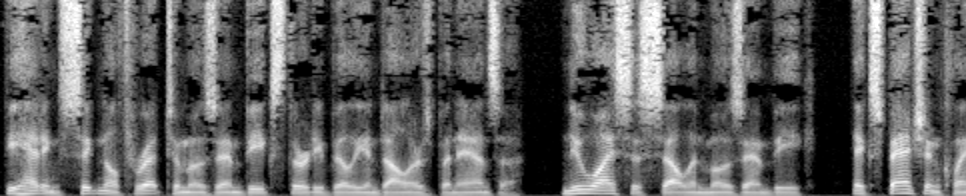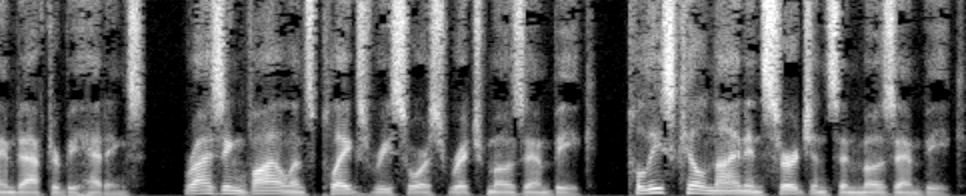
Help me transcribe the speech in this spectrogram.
beheading signal threat to Mozambique's $30 billion bonanza, new ISIS cell in Mozambique, expansion claimed after beheadings, rising violence plagues resource rich Mozambique, Police kill nine insurgents in Mozambique.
